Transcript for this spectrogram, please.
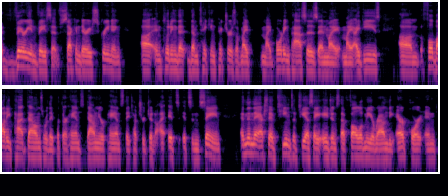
very invasive secondary screening, uh, including that them taking pictures of my my boarding passes and my my IDs um, full body pat downs where they put their hands down your pants, they touch your chin. It's it's insane. And then they actually have teams of TSA agents that follow me around the airport. And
